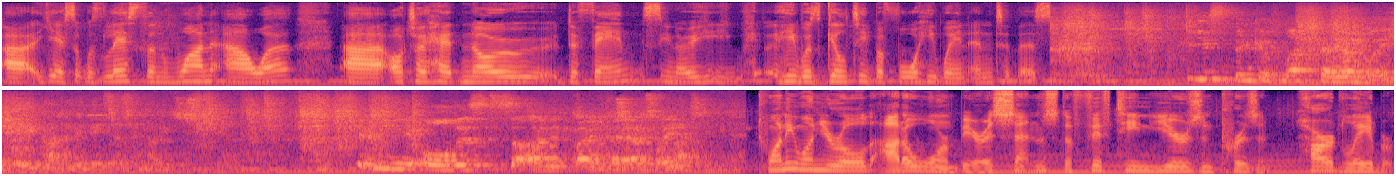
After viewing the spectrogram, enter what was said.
Uh, yes, it was less than one hour. Uh, Otto had no defense. You know, he, he was guilty before he went into this. Please think of my family. The oldest son in my family. 21 year old Otto Warmbier is sentenced to 15 years in prison, hard labor.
